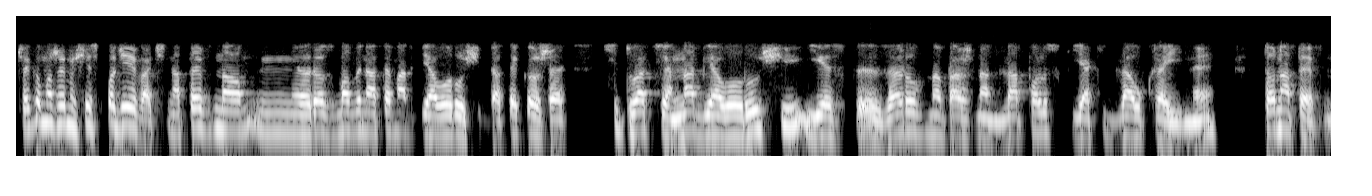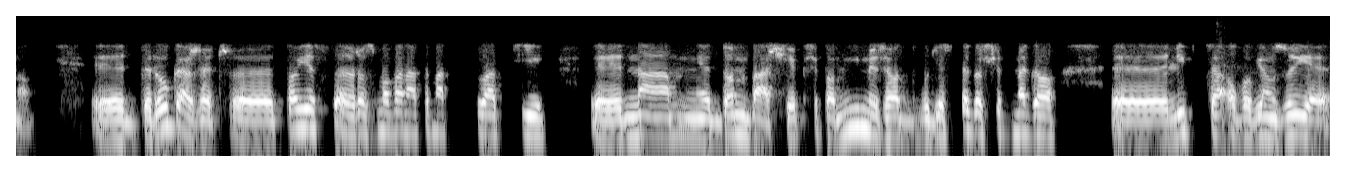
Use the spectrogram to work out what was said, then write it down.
Czego możemy się spodziewać? Na pewno mm, rozmowy na temat Białorusi, dlatego że sytuacja na Białorusi jest zarówno ważna dla Polski, jak i dla Ukrainy. To na pewno. Y, druga rzecz y, to jest rozmowa na temat sytuacji na Donbasie. Przypomnijmy, że od 27 lipca obowiązuje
